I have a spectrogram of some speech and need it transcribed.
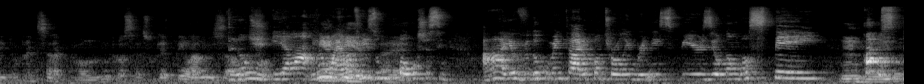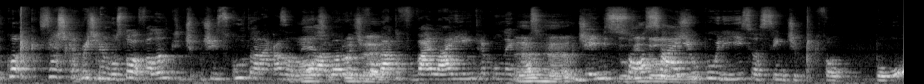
então, para que será que tá rolando no processo? O que é que tem lá nos autos? e ela, Quem não, é ela fez um é. post assim. Ah, eu vi o documentário Controlling Britney Spears e eu não gostei. Uhum. Como, qual- você acha que a Britney não gostou? Falando que tipo, te escuta na casa Nossa, dela, agora o é. advogado vai lá e entra com um negócio. Aham. O James só Duvidoso. saiu por isso, assim, tipo, que falou, pô,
